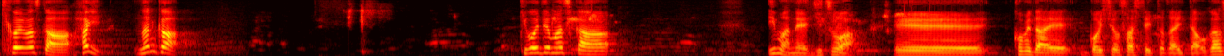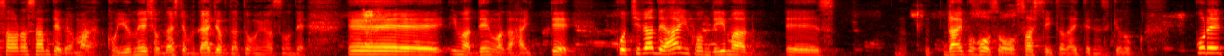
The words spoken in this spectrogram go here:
聞こえますか？はい、何か、聞こえてますか？今ね、実は、えー、コメダへご一緒させていただいた小笠原さんというか、まあ、固有名称を出しても大丈夫だと思いますので、えー、今電話が入って、こちらで iPhone で今、えー、ライブ放送をさせていただいてるんですけど、これ、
